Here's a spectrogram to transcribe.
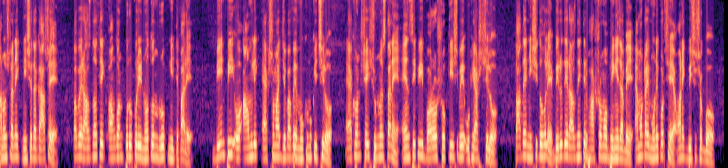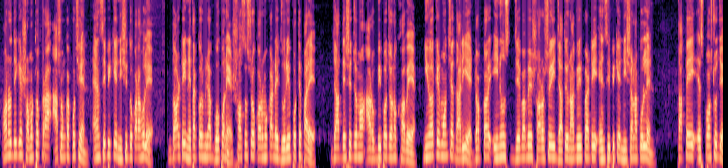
আনুষ্ঠানিক নিষেধাজ্ঞা আসে, তবে রাজনৈতিক অঙ্গন পুরোপুরি নতুন রূপ নিতে পারে। বিএনপি ও আওয়ামী লীগ একসময় যেভাবে মুখোমুখি ছিল, এখন সেই শূন্যস্থানে এনসিপি বড় শক্তি হিসেবে উঠে আসছিল। তাদের নিষিদ্ধ হলে বিরোধী রাজনীতির ভারসাম্য ভেঙে যাবে, এমনটাই মনে করছে অনেক বিশেষজ্ঞ। অন্যদিকে সমর্থকরা আশঙ্কা করছেন, এনসিপিকে নিষিদ্ধ করা হলে দলটির নেতাকর্মীরা গোপনে সশস্ত্র কর্মকাণ্ডে জড়িয়ে পড়তে পারে, যা দেশের জন্য আরও বিপজ্জনক হবে। নিউ ইয়র্কের মঞ্চে দাঁড়িয়ে ডক্টর ইনুস যেভাবে সরাসরি জাতীয় নাগরিক পার্টি এনসিপিকে নিশানা করলেন, তাতে স্পষ্ট যে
